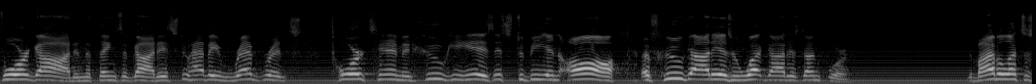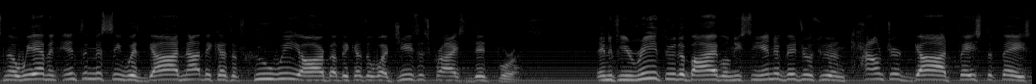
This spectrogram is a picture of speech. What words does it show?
for God and the things of God. It's to have a reverence towards Him and who He is. It's to be in awe of who God is and what God has done for us. The Bible lets us know we have an intimacy with God not because of who we are, but because of what Jesus Christ did for us. And if you read through the Bible and you see individuals who encountered God face to face,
